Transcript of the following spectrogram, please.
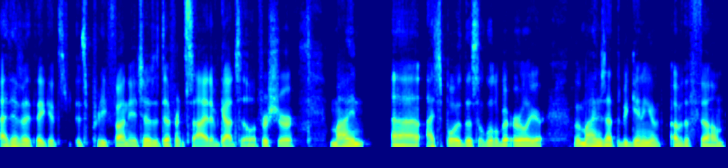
I definitely think it's it's pretty funny. It shows a different side of Godzilla for sure. Mine, uh, I spoiled this a little bit earlier, but mine is at the beginning of, of the film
